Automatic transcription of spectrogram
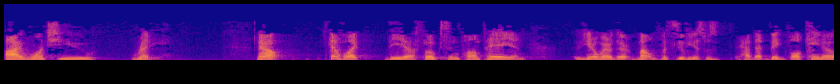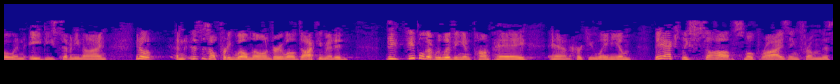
I want you ready. Now, it's kind of like the uh, folks in Pompeii and, you know, where the Mount Vesuvius was, had that big volcano in AD 79. You know, and this is all pretty well known, very well documented. The people that were living in Pompeii and Herculaneum, they actually saw the smoke rising from this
